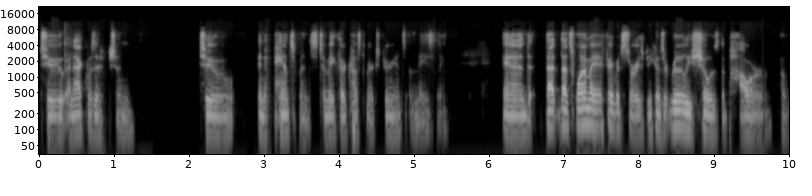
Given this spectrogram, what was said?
to an acquisition to enhancements to make their customer experience amazing and that that's one of my favorite stories because it really shows the power of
